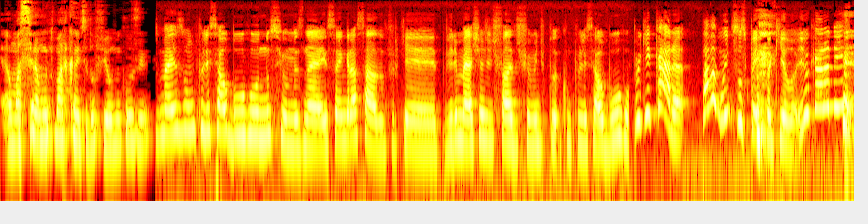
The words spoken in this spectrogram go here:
é uma cena muito marcante do filme, inclusive. Mais um policial burro nos filmes, né? Isso é engraçado, porque vira e mexe a gente fala de filme de, com policial burro. Porque, cara, Tava muito suspeito aquilo. e o cara nem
